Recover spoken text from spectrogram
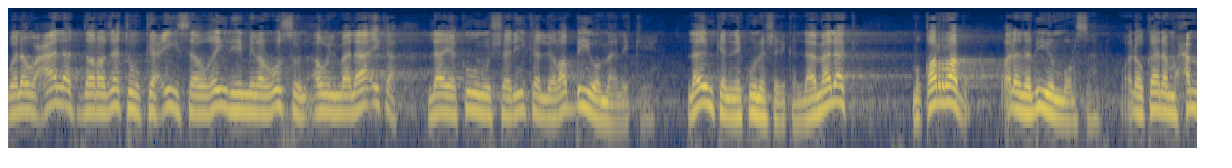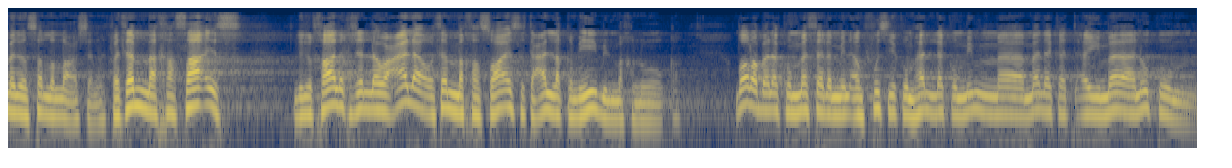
ولو علت درجته كعيسى وغيره من الرسل أو الملائكة لا يكون شريكا لربه ومالكه. لا يمكن أن يكون شريكا لا ملك مقرب ولا نبي مرسل. ولو كان محمد صلى الله عليه وسلم. فثم خصائص للخالق جل وعلا وثم خصائص تتعلق به بالمخلوق. ضرب لكم مثلا من أنفسكم هل لكم مما ملكت أيمانكم؟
